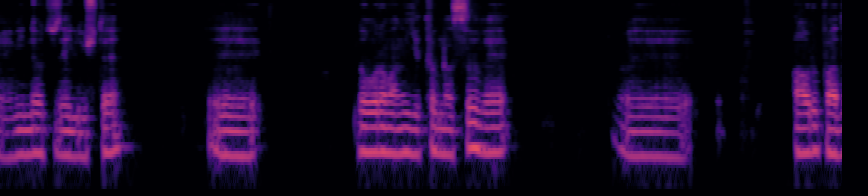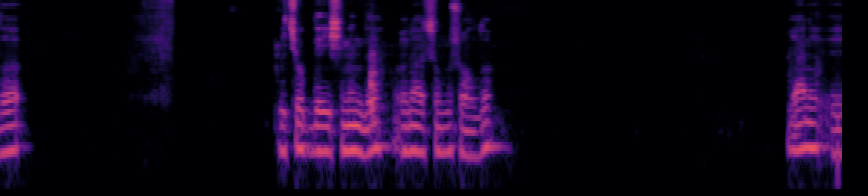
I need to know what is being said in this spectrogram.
e, 1453'te Doğu Roma'nın yıkılması ve e, Avrupa'da birçok değişimin de önü açılmış oldu. Yani e,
